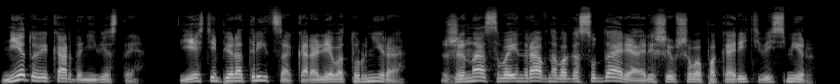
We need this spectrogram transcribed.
Нет у Викарда невесты. Есть императрица, королева турнира, жена своенравного государя, решившего покорить весь мир.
